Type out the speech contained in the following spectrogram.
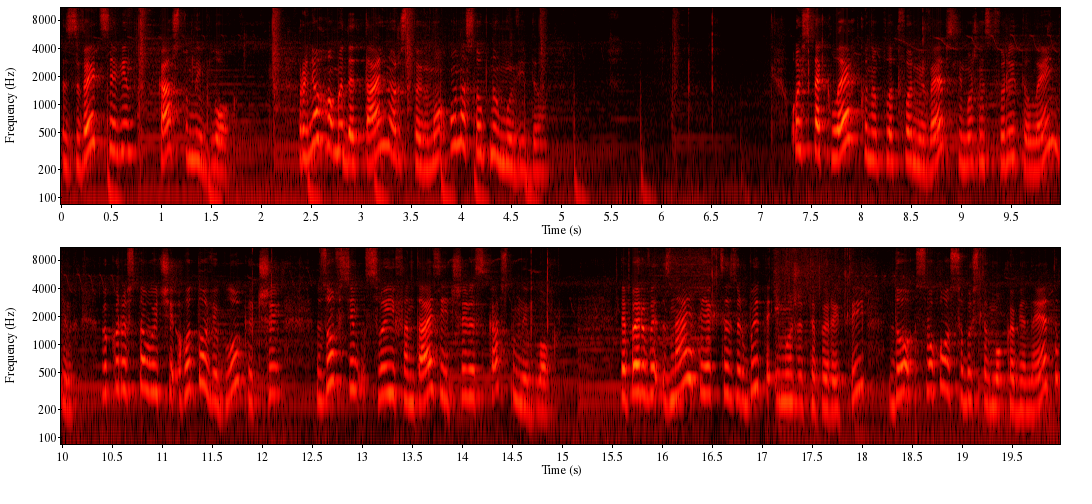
зветься він кастомний блок. Про нього ми детально розповімо у наступному відео. Ось так легко на платформі Websly можна створити лендінг, використовуючи готові блоки чи зовсім свої фантазії через кастомний блок. Тепер ви знаєте, як це зробити, і можете перейти до свого особистого кабінету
